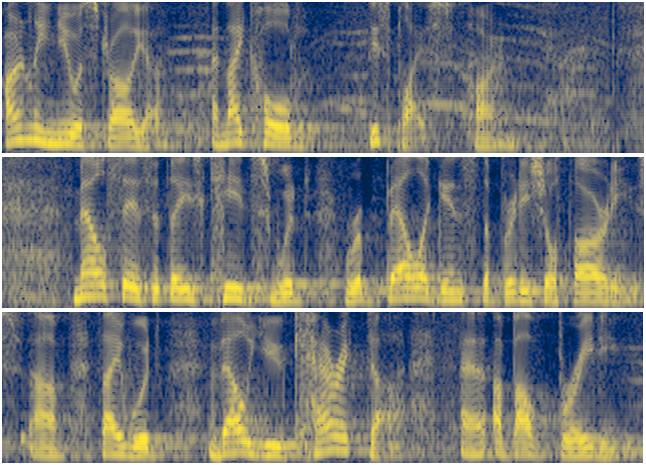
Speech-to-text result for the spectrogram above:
only knew Australia and they called this place home. Mel says that these kids would rebel against the British authorities. Um, they would value character uh, above breeding.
